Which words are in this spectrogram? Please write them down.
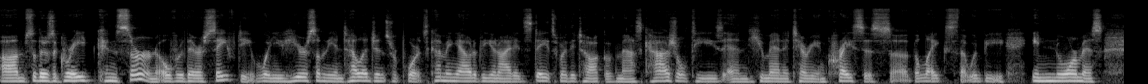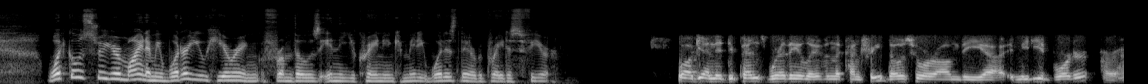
Um, so there's a great concern over their safety when you hear some of the intelligence reports coming out of the United States, where they talk of mass casualties and humanitarian crisis, uh, the likes that would be enormous. What goes through your mind? I mean, what are you hearing from those in the Ukrainian community? What is their greatest fear? Well, again, it depends where they live in the country. Those who are on the uh, immediate border are,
